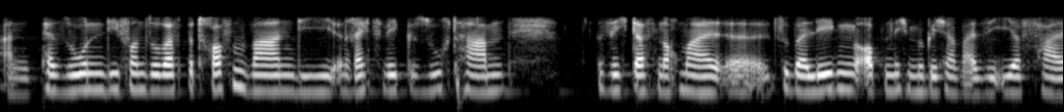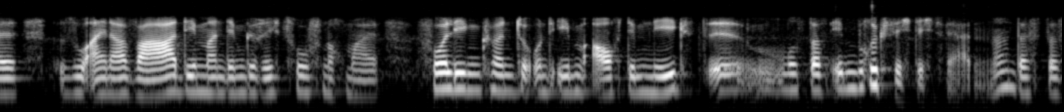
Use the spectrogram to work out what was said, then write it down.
an Personen, die von sowas betroffen waren, die einen Rechtsweg gesucht haben, sich das nochmal äh, zu überlegen, ob nicht möglicherweise ihr Fall so einer war, den man dem Gerichtshof nochmal vorlegen könnte und eben auch demnächst äh, muss das eben berücksichtigt werden, ne? dass das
